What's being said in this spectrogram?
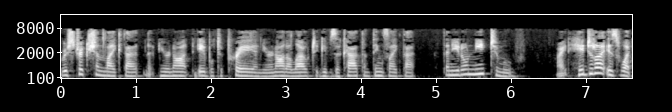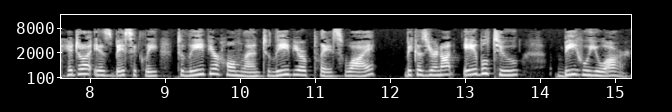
restriction like that, that you're not able to pray and you're not allowed to give zakat and things like that, then you don't need to move. Right? Hijrah is what? Hijrah is basically to leave your homeland, to leave your place. Why? Because you're not able to be who you are.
